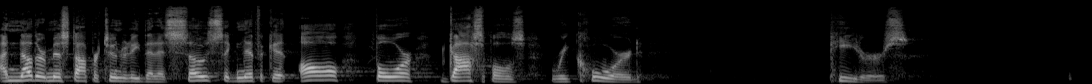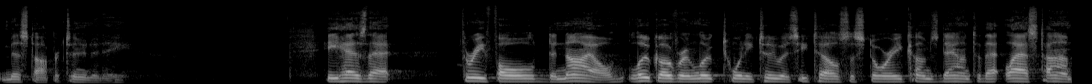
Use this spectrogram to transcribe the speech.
Another missed opportunity that is so significant. All four Gospels record Peter's missed opportunity. He has that threefold denial. Luke, over in Luke 22, as he tells the story, comes down to that last time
